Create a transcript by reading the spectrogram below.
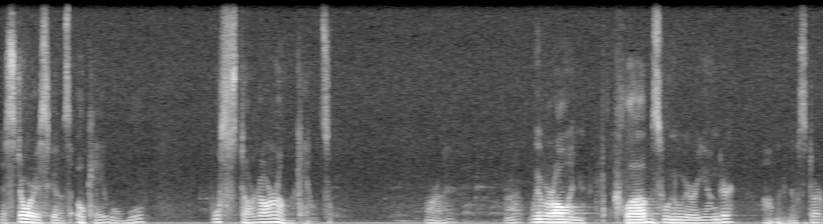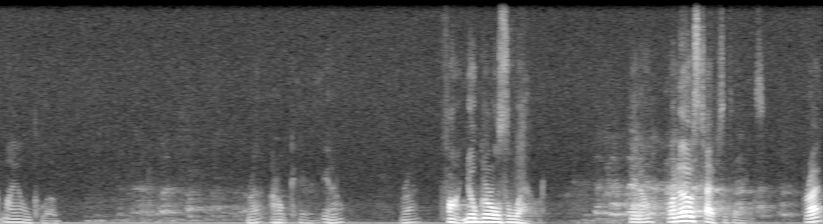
Nestorius goes, okay, well, we'll, we'll start our own council. All right? All right? We were all in clubs when we were younger. I'm going to go start my own club. Right? I don't care, you know? Right? Fine, no girls allowed. You know? One of those types of things. Right?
